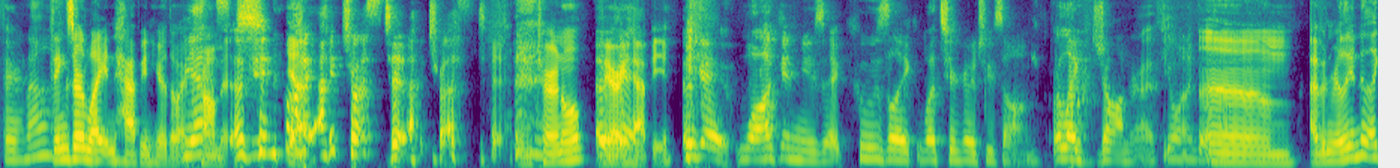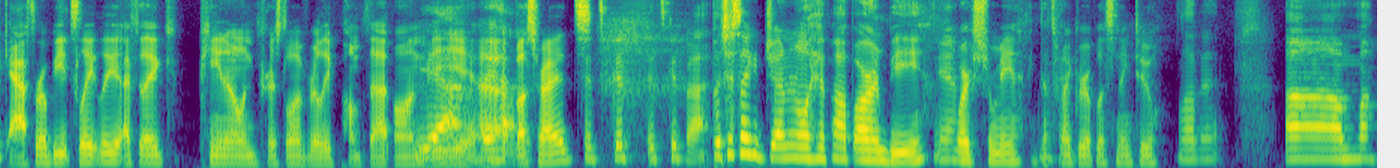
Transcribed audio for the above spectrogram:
Fair enough. Things are light and happy in here, though. I Yes, promise. Okay, no, yeah, I, I trust it. I trust it. internal, very Okay. happy. Okay, walk-in music. Who's like, what's your go-to song or like genre if you want to go? Um, I've been really into like Afro beats lately. I feel like Pinoe and Crystal have really pumped that on Yeah, the uh, bus rides. It's good. It's good vibe. but just like general hip hop R and B works for me. I think that's what I grew up listening to. Love it. Um,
